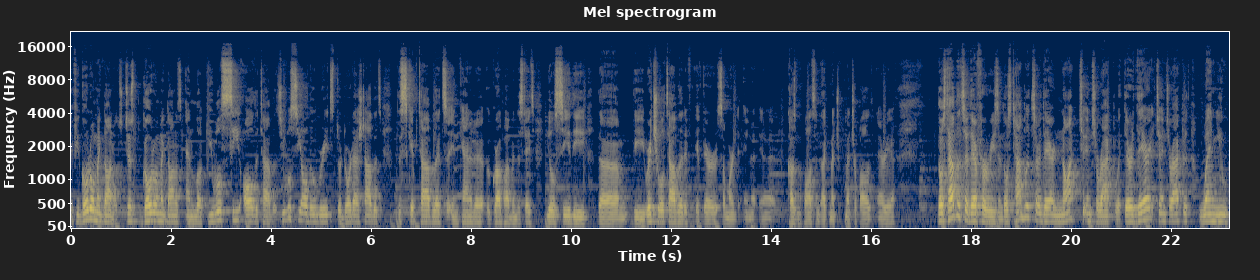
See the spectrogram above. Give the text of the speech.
if you go to a McDonald's, just go to a McDonald's and look, you will see all the tablets. You will see all the Uber Eats, the DoorDash tablets, the Skip tablets in Canada, Grubhub in the States. You'll see the the, um, the Ritual tablet if, if they're somewhere in a, in a cosmopolitan, like metro, metropolitan area. Those tablets are there for a reason. Those tablets are there not to interact with. They're there to interact with when you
